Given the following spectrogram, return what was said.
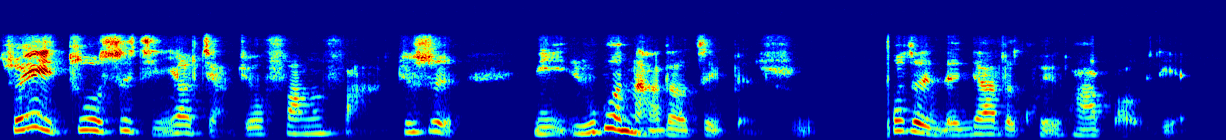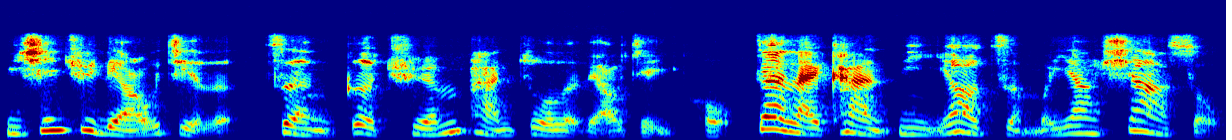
所以做事情要讲究方法，就是你如果拿到这本书或者人家的《葵花宝典》，你先去了解了整个全盘做了了解以后，再来看你要怎么样下手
